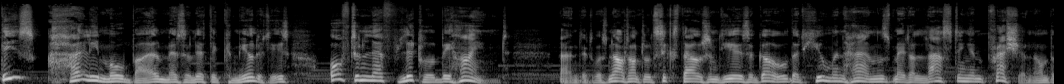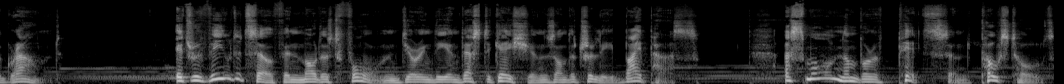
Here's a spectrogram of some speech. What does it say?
These highly mobile Mesolithic communities often left little behind, and it was not until 6,000 years ago that human hands made a lasting impression on the ground. It revealed itself in modest form during the investigations on the Tralee bypass. A small number of pits and post holes,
